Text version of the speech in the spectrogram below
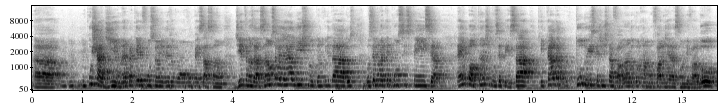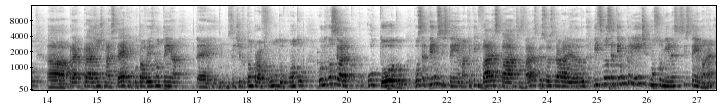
uh, um, um, puxadinho né? para que ele funcione dentro de uma compensação de transação, você vai gerar lixo no banco de dados, você não vai ter consistência. É importante você pensar que cada tudo isso que a gente está falando, quando o Ramon fala em geração de valor, ah, para a gente mais técnico, talvez não tenha é, um sentido tão profundo quanto quando você olha o todo, você tem um sistema que tem várias partes, várias pessoas trabalhando, e se você tem um cliente consumindo esse sistema, né?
